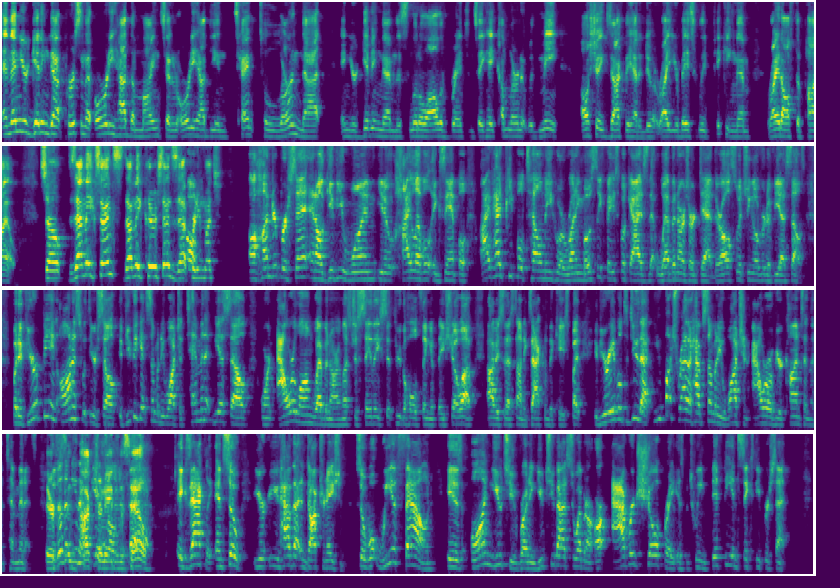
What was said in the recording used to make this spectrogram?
And then you're getting that person that already had the mindset and already had the intent to learn that. And you're giving them this little olive branch and saying, hey, come learn it with me. I'll show you exactly how to do it, right? You're basically picking them right off the pile. So does that make sense? Does that make clear sense? Is that oh, pretty much? A hundred percent, and I'll give you one, you know, high level example. I've had people tell me who are running mostly Facebook ads that webinars are dead. They're all switching over to VSLs. But if you're being honest with yourself, if you could get somebody to watch a 10 minute VSL or an hour long webinar, and let's just say they sit through the whole thing if they show up, obviously that's not exactly the case. But if you're able to do that, you much rather have somebody watch an hour of your content than 10 minutes. They're so it doesn't mean indoctrinated as hell. Exactly. And so you you have that indoctrination. So what we have found is on YouTube, running YouTube ads to webinar, our average show up rate is between 50 and 60%.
